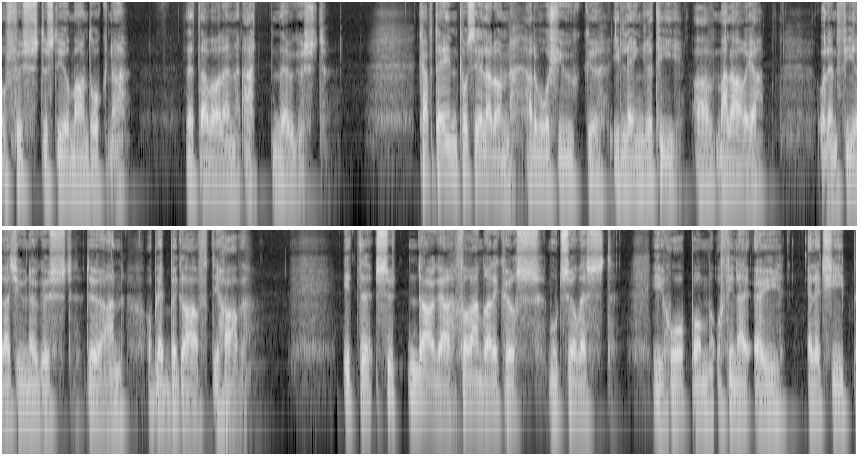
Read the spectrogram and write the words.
og første styrmann drukna. Dette var den 18. august. Kapteinen på Seladon hadde vært sjuk i lengre tid av malaria, og den 24. august døde han og ble begravd i havet. Etter 17 dager forandra det kurs mot sørvest, i håp om å finne ei øy eller et skip.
